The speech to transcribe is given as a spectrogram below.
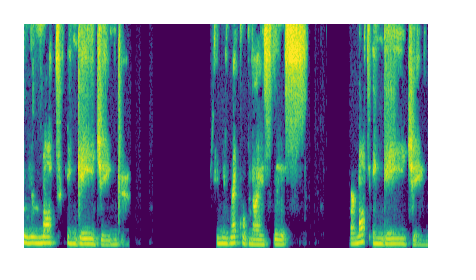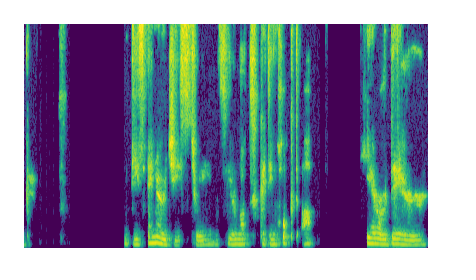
So you're not engaging. Can you recognize this? Are not engaging with these energy streams. You're not getting hooked up here or there.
